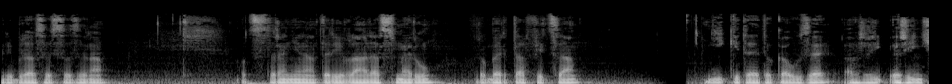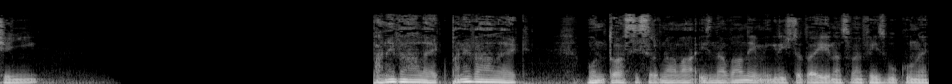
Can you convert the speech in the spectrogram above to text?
Kdy byla sesazena, odstraněna tedy vláda Smeru Roberta Fica díky této kauze a ří, řínčení. Pane Válek, pane Válek, On to asi srovnává i s Navalným, i když to tady na svém Facebooku ne,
